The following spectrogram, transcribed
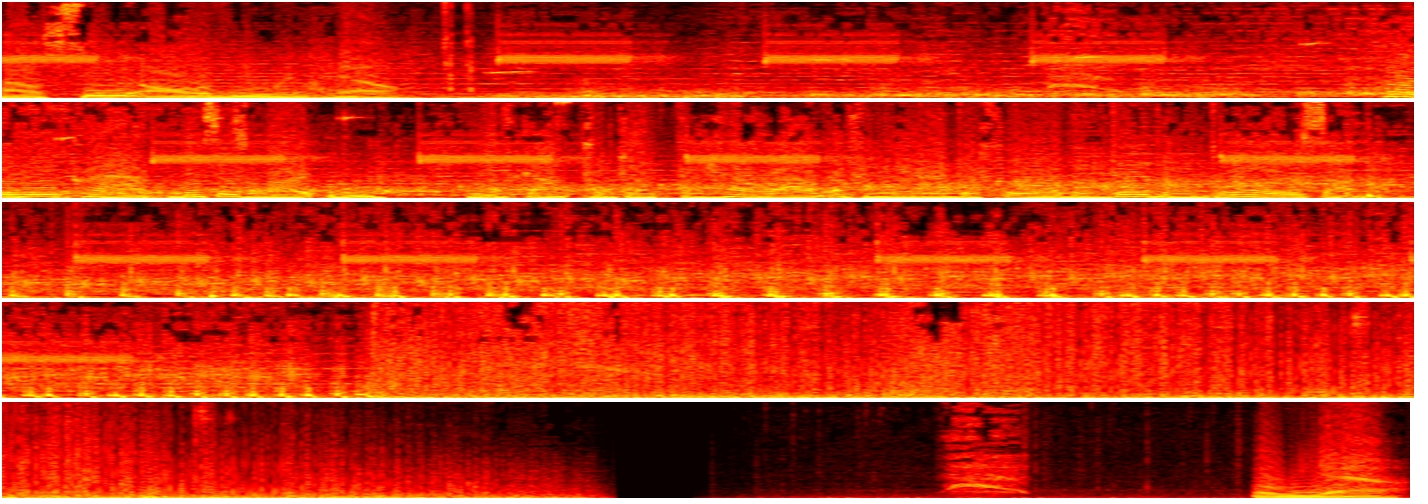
I'll see all of you in hell. Holy crap, Mrs. Martin. We've got to get the hell out of here before the building blows up. Oh yeah.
